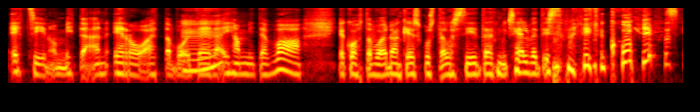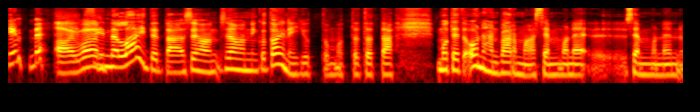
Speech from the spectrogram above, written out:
että siinä on mitään eroa, että voi mm. tehdä ihan miten vaan. Ja kohta voidaan keskustella siitä, että miksi helvetistä me niitä kuvia sinne, Aivan. sinne laitetaan. Se on, se on niin toinen juttu, mutta, tota, mutta et onhan varmaan semmoinen, semmoinen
